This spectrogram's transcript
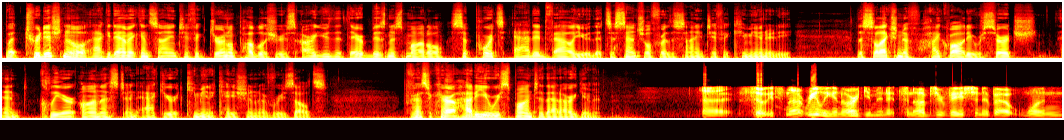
But traditional academic and scientific journal publishers argue that their business model supports added value that's essential for the scientific community. The selection of high quality research, and clear, honest, and accurate communication of results. Professor Carroll, how do you respond to that argument? Uh, so it's not really an argument, it's an observation about one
